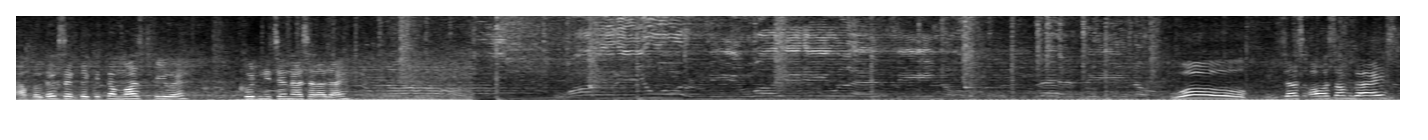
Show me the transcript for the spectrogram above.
आप लोग देख सकते हैं कितना मस्त व्यू है। खुद नीचे ना चला जाए. वो जस्ट ऑसम गाइस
